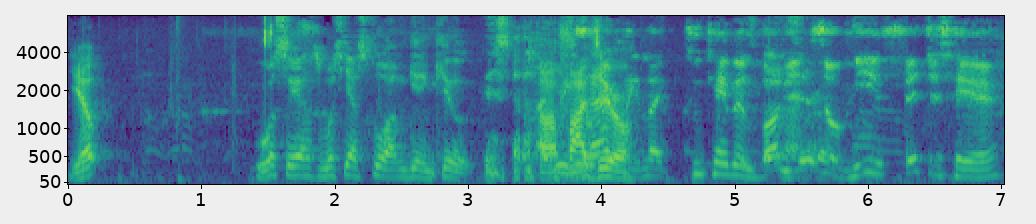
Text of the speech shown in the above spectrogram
Yep. What's your What's your score? I'm getting killed. Uh, five zero. Exactly, Like 2K been bugging. zero. So me and Fitch is here.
